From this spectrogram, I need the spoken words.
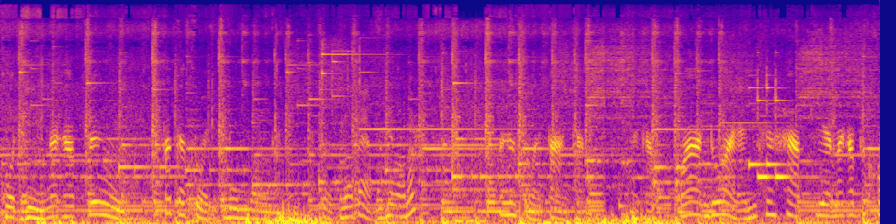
โขดหินนะครับ ซึ่งก็จะสวยอีกมุมมองหนึ่งสวยคนละแบบ ด้วย อันนี้คือหาดเทียนนะครับทุกค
